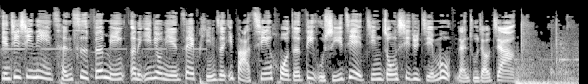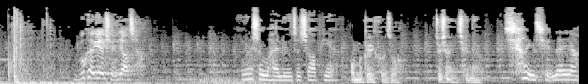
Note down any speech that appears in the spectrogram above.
演技细腻，层次分明。二零一六年，在凭着一把青获得第五十一届金钟戏剧节目男主角奖。你不可以越权调查，你为什么还留着照片？我们可以合作，就像以前那样。像以前那样。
